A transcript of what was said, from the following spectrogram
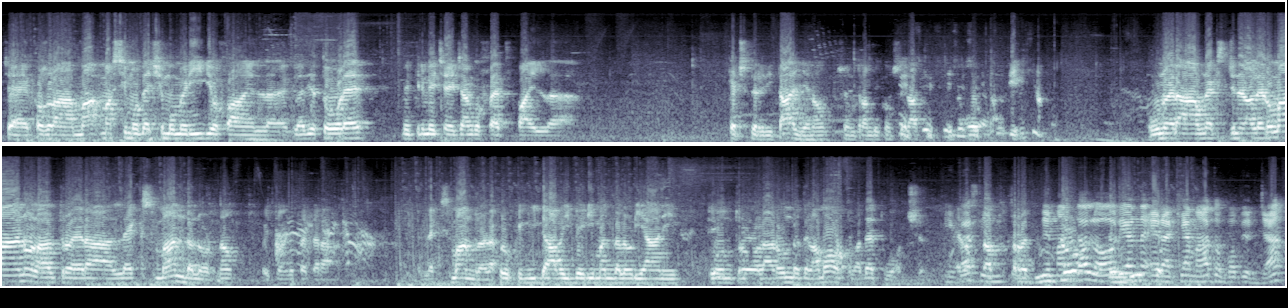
Cioè, cosa la- Ma- Massimo Decimo Meridio fa il gladiatore, mentre invece Django Fett fa il eh, cacciatore d'Italia, no? Sono entrambi considerati Sì, sì, sì, sì. Uno era un ex generale romano, l'altro era l'ex Mandalor, no? Fett era l'ex Mandalor, era quello che guidava i veri Mandaloriani contro la ronda della morte, la Death Watch. Era Infatti stato tradotto- The Mandalorian tradotto- era chiamato proprio Gian-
